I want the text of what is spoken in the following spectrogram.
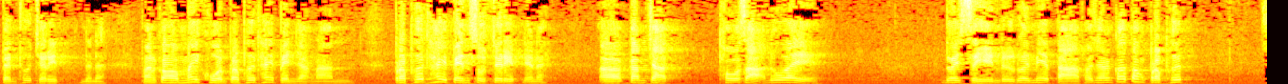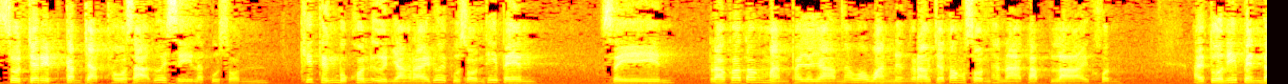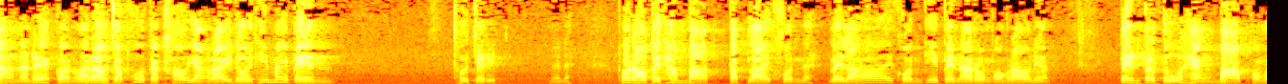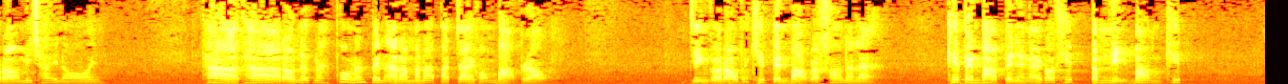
เป็นทุจริตเนี่ยนะมันก็ไม่ควรประพฤติให้เป็นอย่างนั้น ประพฤติให้เป็นสุจริตเนี่ยนะกำจัดโทสะด้วยด้วยศีลหรือด้วยเมตตา เพราะฉะนั้นก็ต้องประพฤติสุจริตกำจัดโทสะด้วยศีลและกุศล คิดถึงบุคคลอื่นอย่างไรด้วยกุศลที่เป็นศีล เราก็ต้องหมั่นพยายามนะว่าวันหนึ่งเราจะต้องสนทนากับหลายคนไอ้ตัวนี้เป็นด่านอันแรกก่อนว่าเราจะพูดกับเขาอย่างไรโดยที่ไม่เป็นทุจริตเนี่ยนะเพราะเราไปทำบาปกับหลายคนนะหลายๆคนที่เป็นอารมณ์ของเราเนี่ยเป็นประตูแห่งบาปของเราไม่ใช่น้อย ถ้าถ้าเรานึกนะ พวกนั้นเป็นอารมณะปัจจัยของบาปเรา จริงก็เราไปคิดเป็นบาปกับเขานั่นแหละ คิดเป็นบาปเป็นยังไง ก็คิดตำหนิบ้างคิด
